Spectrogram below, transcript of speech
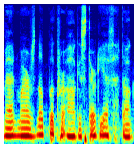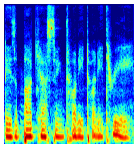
Mad Marv's Notebook for August 30th, Dog Days of Podcasting 2023.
